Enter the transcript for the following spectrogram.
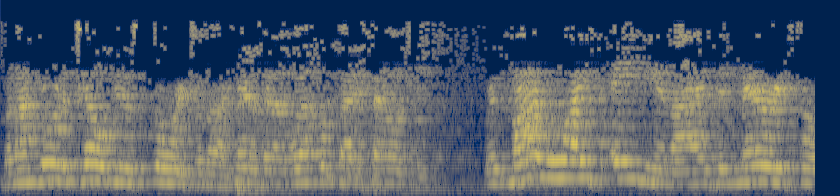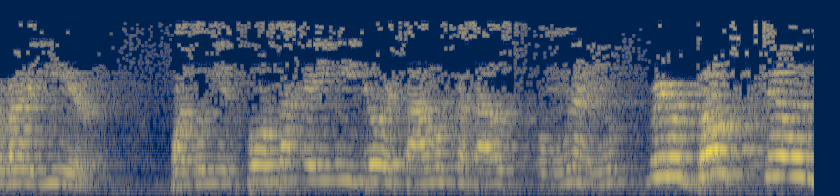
but I'm going to tell you the story tonight. pero se las voy a contar esta noche. When my wife Amy and I have been married for about a year, Cuando mi esposa Amy y yo estábamos casados como un año, we were both still in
